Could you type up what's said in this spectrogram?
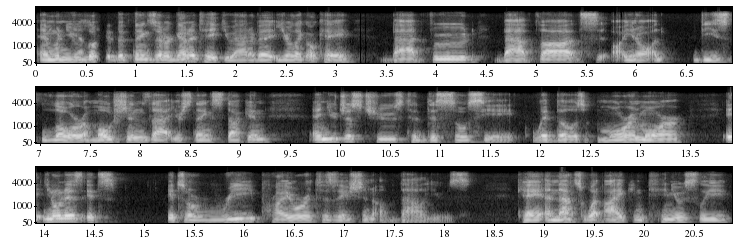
And when you yeah. look at the things that are going to take you out of it, you're like, okay, bad food, bad thoughts, you know, these lower emotions that you're staying stuck in, and you just choose to dissociate with those more and more. It, you know what it is? It's it's a reprioritization of values. Okay. And that's what I continuously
